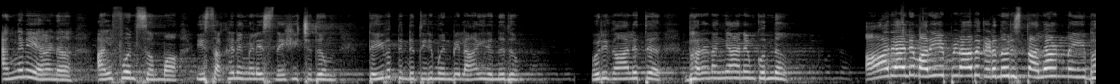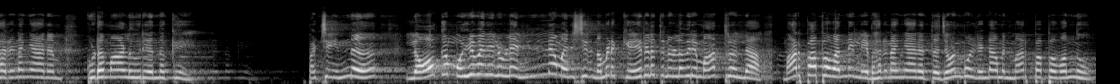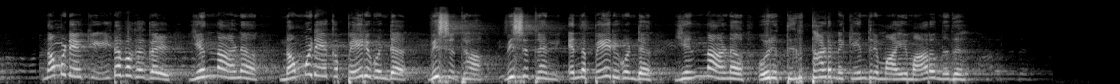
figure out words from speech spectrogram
അങ്ങനെയാണ് അൽഫോൻസമ്മ ഈ സഹനങ്ങളെ സ്നേഹിച്ചതും ദൈവത്തിന്റെ തിരുമുൻപിലായിരുന്നതും ഒരു കാലത്ത് ഭരണജ്ഞാനം കൊന്ന് ആരാലും അറിയപ്പെടാതെ കിടന്ന ഒരു സ്ഥലമാണ് ഈ ഭരണജ്ഞാനം കുടമാളൂര് എന്നൊക്കെ. പക്ഷെ ഇന്ന് ലോകം മുഴുവനിലുള്ള എല്ലാ മനുഷ്യരും നമ്മുടെ കേരളത്തിലുള്ളവർ മാത്രമല്ല മാർപ്പാപ്പ വന്നില്ലേ ഭരണജ്ഞാനത്ത് ജോൺ പോൾ രണ്ടാമൻ മാർപ്പാപ്പ വന്നു. നമ്മുടെയൊക്കെ ഇടവകകൾ എന്നാണ് നമ്മുടെയൊക്കെ പേരുകൊണ്ട് വിശുദ്ധ വിശുദ്ധൻ എന്ന പേരുകൊണ്ട് എന്നാണ് ഒരു തീർത്ഥാടന കേന്ദ്രമായി മാറുന്നത്.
